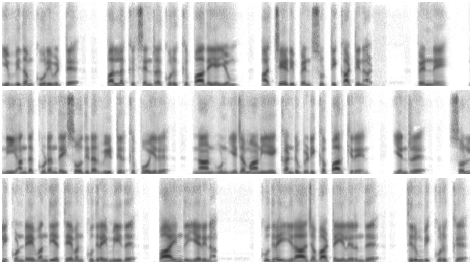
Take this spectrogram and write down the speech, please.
இவ்விதம் கூறிவிட்டு பல்லக்கு சென்ற குறுக்கு பாதையையும் அச்சேடி பெண் சுட்டி காட்டினாள். பெண்ணே நீ அந்த குடந்தை சோதிடர் வீட்டிற்கு போயிரு. நான் உன் எஜமானியை கண்டுபிடிக்க பார்க்கிறேன் என்று சொல்லிக் கொண்டே வந்தியத்தேவன் குதிரை மீது பாய்ந்து ஏறினான். குதிரை இராஜபாட்டையிலிருந்து திரும்பி குறுக்கு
